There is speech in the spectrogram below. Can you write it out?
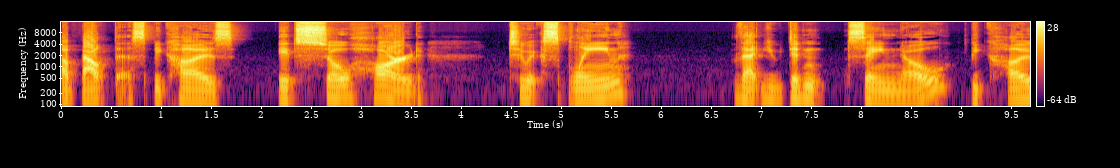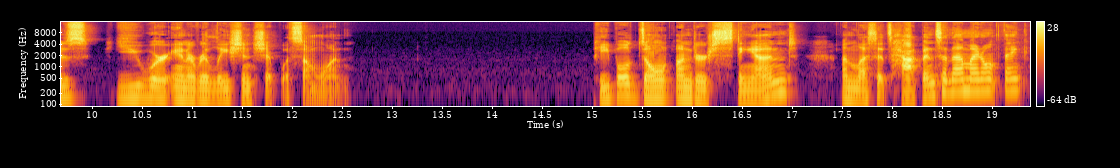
about this because it's so hard to explain that you didn't say no because you were in a relationship with someone. People don't understand unless it's happened to them, I don't think,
